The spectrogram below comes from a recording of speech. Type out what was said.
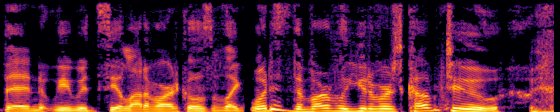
then we would see a lot of articles of like, what is the Marvel universe come to?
